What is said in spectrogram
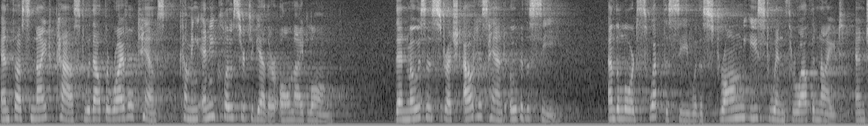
and thus night passed without the rival camps coming any closer together all night long. Then Moses stretched out his hand over the sea, and the Lord swept the sea with a strong east wind throughout the night, and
